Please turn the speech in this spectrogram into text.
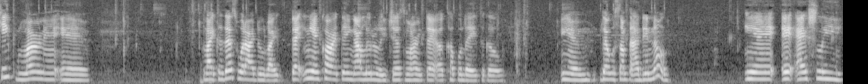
Keep learning and like because that's what i do like that end card thing i literally just learned that a couple days ago. And that was something i didn't know. And it actually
